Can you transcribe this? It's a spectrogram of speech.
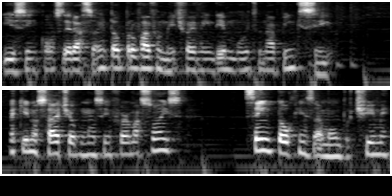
isso em consideração, então provavelmente vai vender muito na Pink Sale. Aqui no site algumas informações, 100 tokens na mão do time,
